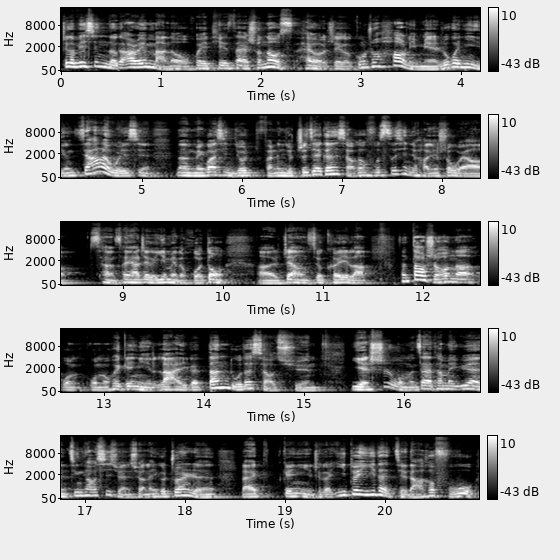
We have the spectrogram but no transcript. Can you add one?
这个微信的二维码呢，我会贴在 show notes 还有这个公众号里面。如果你已经加了微信，那没关系，你就反正你就直接跟小客服私信就好，就说我要想参加这个医美的活动，呃，这样子就可以了。那到时候呢，我我们会给你拉一个单独的小群，也是我们在他们医院精挑细选选了一个专人来给你这个一对一的解答和服务。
